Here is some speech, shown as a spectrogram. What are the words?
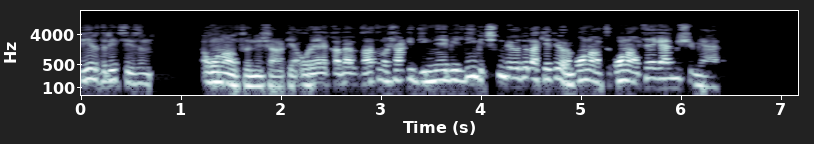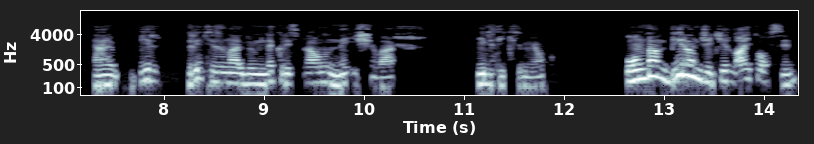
Bir Drip Season 16. şarkı. Yani oraya kadar zaten o şarkıyı dinleyebildiğim için bir ödül hak ediyorum. 16 16'ya gelmişim yani. Yani bir Drip Season albümünde Chris Brown'un ne işi var? Bir fikrim yok. Ondan bir önceki Life of Sin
